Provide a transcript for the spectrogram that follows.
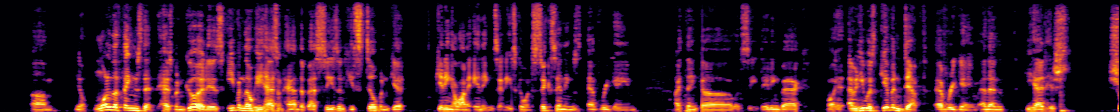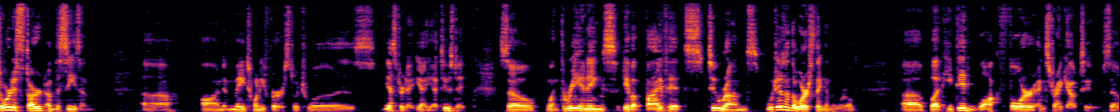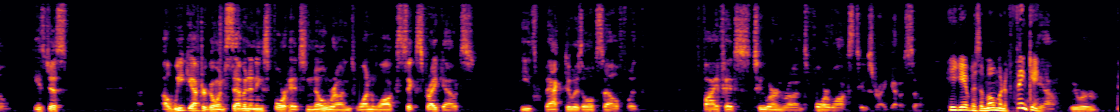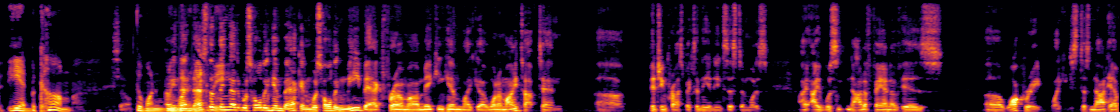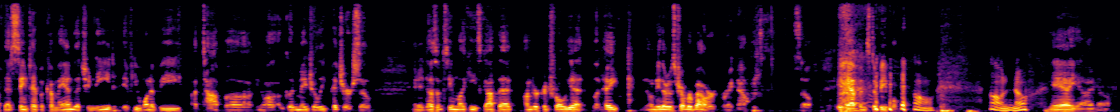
Um, you know, one of the things that has been good is even though he hasn't had the best season, he's still been get getting a lot of innings, and he's going six innings every game. I think. Uh, let's see, dating back. Well, I mean, he was given depth every game, and then he had his shortest start of the season. Uh, on May 21st, which was yesterday. Yeah, yeah, Tuesday. So went three innings, gave up five hits, two runs, which isn't the worst thing in the world. Uh, but he did walk four and strike out two. So he's just a week after going seven innings, four hits, no runs, one walk, six strikeouts. He's back to his old self with five hits, two earned runs, four walks, two strikeouts. So he gave us a moment of thinking. Yeah, we were. He had become so the one. I mean, that, that's the be. thing that was holding him back and was holding me back from uh, making him like uh, one of my top ten uh, pitching prospects in the Indian system. Was I, I was not a fan of his uh, walk rate. Like he just does not have that same type of command that you need if you want to be a top, uh, you know, a good major league pitcher. So and it doesn't seem like he's got that under control yet. But hey, know, neither does Trevor Bauer right now. so it happens to people. oh, oh no. Yeah, yeah, I know.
